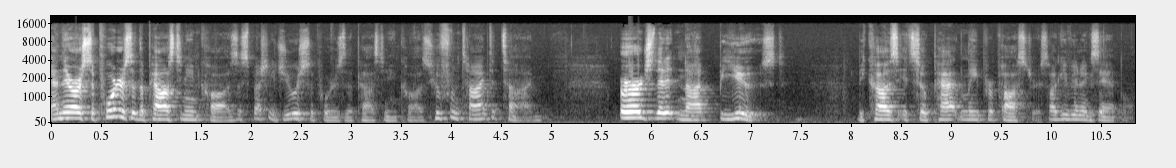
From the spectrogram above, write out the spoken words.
and there are supporters of the Palestinian cause, especially Jewish supporters of the Palestinian cause, who from time to time urge that it not be used because it's so patently preposterous. I'll give you an example.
